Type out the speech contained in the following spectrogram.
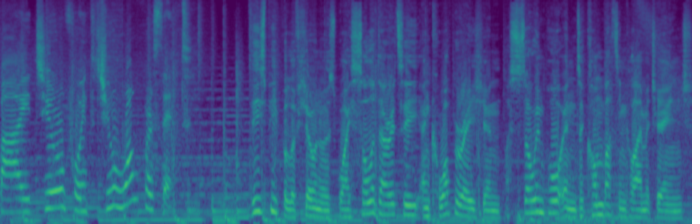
by 0.01%. These people have shown us why solidarity and cooperation are so important to combating climate change.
